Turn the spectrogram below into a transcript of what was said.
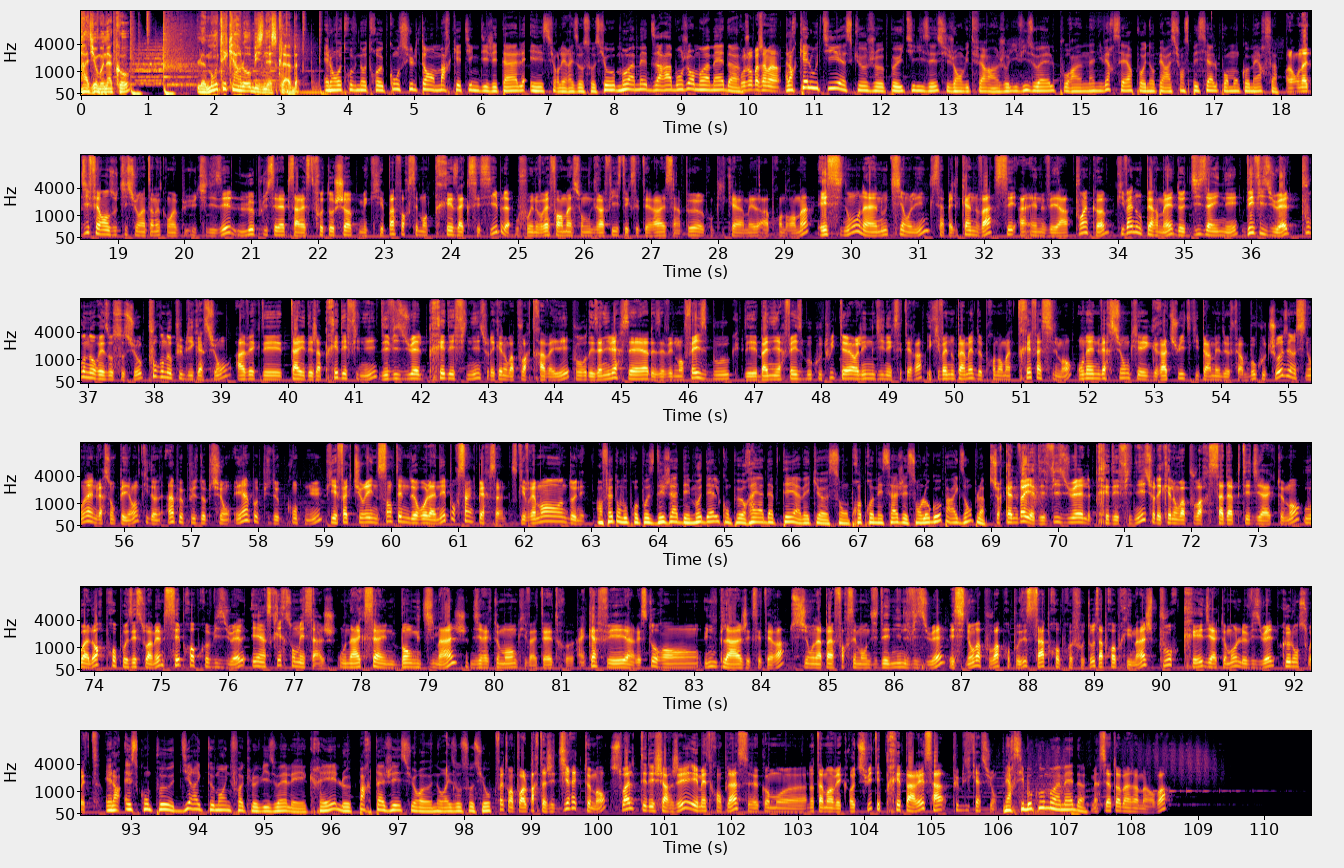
Radio Monaco, le Monte Carlo Business Club. Et l'on retrouve notre consultant en marketing digital et sur les réseaux sociaux, Mohamed Zara. Bonjour Mohamed. Bonjour Benjamin. Alors quel outil est-ce que je peux utiliser si j'ai envie de faire un joli visuel pour un anniversaire, pour une opération spéciale pour mon commerce? Alors on a différents outils sur Internet qu'on va utiliser. Le plus célèbre, ça reste Photoshop, mais qui n'est pas forcément très accessible. Il faut une vraie formation de graphiste, etc. Et c'est un peu compliqué à, à prendre en main. Et sinon, on a un outil en ligne qui s'appelle Canva, C-A-N-V-A qui va nous permettre de designer des visuels pour nos réseaux sociaux, pour nos publications, avec des tailles déjà prédéfinies, des visuels prédéfinis sur lesquels on va pouvoir travailler pour des anniversaires, des événements Facebook, des bannières Facebook ou Twitter, LinkedIn, etc. Et qui va nous permettre de prendre en main très facilement. On a une version qui est gratuite qui permet de faire beaucoup de choses et sinon on a une version payante qui donne un peu plus d'options et un peu plus de contenu qui est facturé une centaine d'euros l'année pour 5 personnes. Ce qui est vraiment donné. En fait, on vous propose déjà des modèles qu'on peut réadapter avec euh, son propre message et son logo par exemple Sur Canva, il y a des visuels prédéfinis sur lesquels on va pouvoir s'adapter directement ou alors proposer soi-même ses propres visuels et inscrire son message. On a accès à une banque d'images directement qui va être un café, un restaurant, une plage, etc. Si on n'a pas forcément d'idée ni le visuel, et sinon on va pouvoir proposer sa propre photo, sa propre image pour créer directement le visuel que l'on souhaite. Et alors est-ce qu'on peut directement une fois que le visuel est créé le partager sur euh, nos réseaux sociaux En fait, on va pouvoir le partager directement, soit le télécharger et mettre en place, euh, comme euh, notamment avec HotSuite, et préparer sa publication. Merci beaucoup, Mohamed. Merci à toi, Benjamin. Au revoir.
